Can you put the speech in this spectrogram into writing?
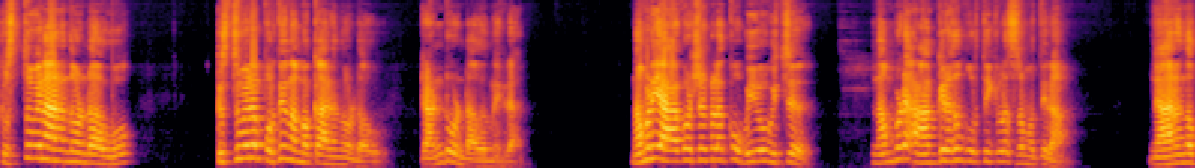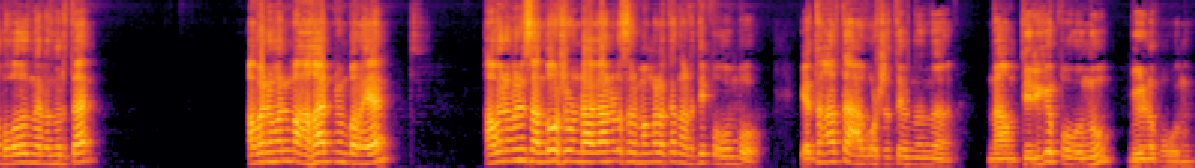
ക്രിസ്തുവിന് ആനന്ദം ഉണ്ടാവുമോ? ക്രിസ്തുവിനെ പ്രതി നമുക്ക് ആനന്ദം ഉണ്ടാവുമോ? രണ്ടും ഉണ്ടാകുന്നില്ല നമ്മൾ ഈ ആഘോഷങ്ങളൊക്കെ ഉപയോഗിച്ച് നമ്മുടെ ആഗ്രഹം പൂർത്തിക്കുള്ള ശ്രമത്തിലാണ്. ഞാനെന്ന ബോധം നിലനിർത്താൻ അവനവൻ മഹാത്മ്യം പറയാൻ അവനവന് സന്തോഷം ഉണ്ടാകാനുള്ള ശ്രമങ്ങളൊക്കെ നടത്തി പോകുമ്പോൾ യഥാർത്ഥ ആഘോഷത്തിൽ നിന്ന് നാം തിരികെ പോകുന്നു വീണു പോകുന്നു.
